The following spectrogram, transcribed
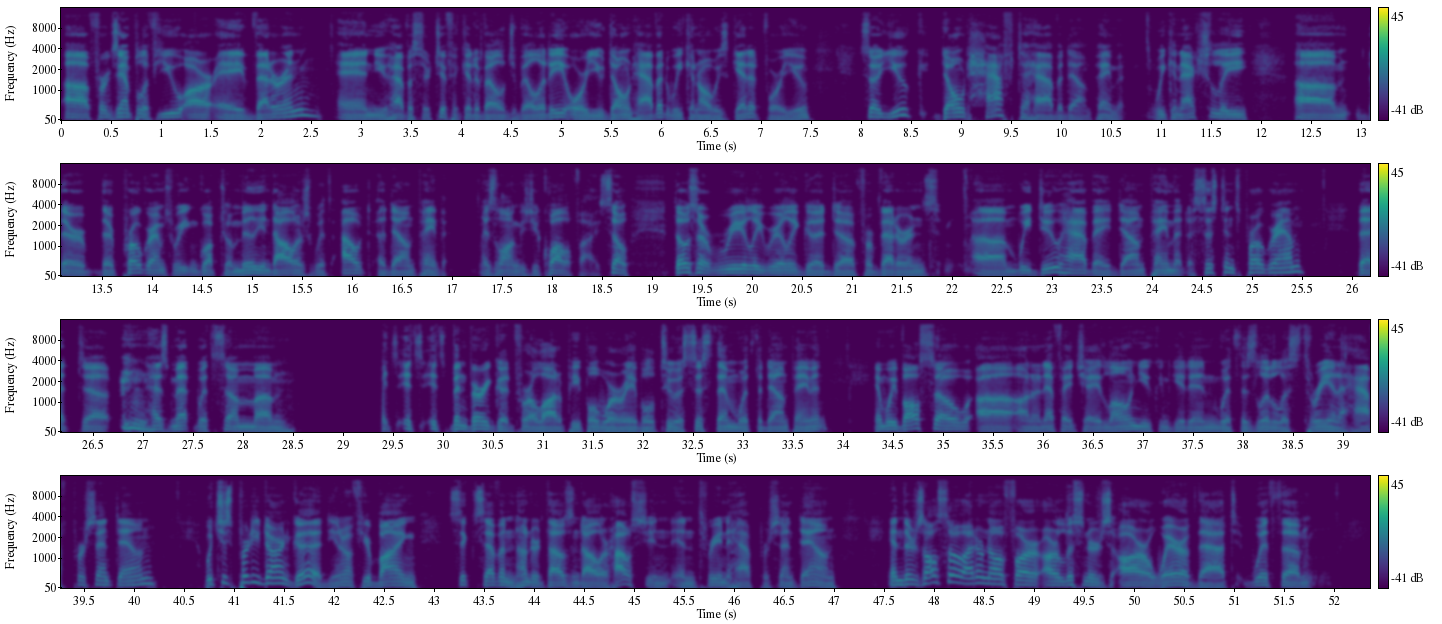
Uh, for example, if you are a veteran and you have a certificate of eligibility, or you don't have it, we can always get it for you. So you don't have to have a down payment. We can actually um, there there are programs where you can go up to a million dollars without a down payment as long as you qualify. So those are really, really good uh, for veterans. Um, we do have a down payment assistance program that uh, has met with some. Um, it's it's it's been very good for a lot of people. We're able to assist them with the down payment, and we've also uh, on an FHA loan you can get in with as little as three and a half percent down, which is pretty darn good. You know, if you're buying six seven hundred thousand dollar house in in three and a half percent down. And there's also, I don't know if our, our listeners are aware of that. With um,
